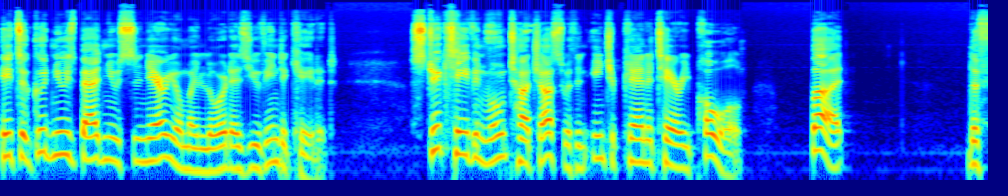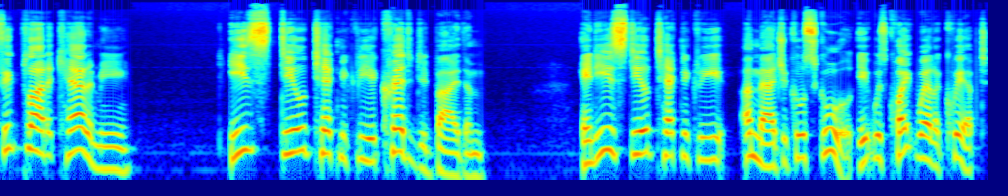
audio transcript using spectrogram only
it's a good news, bad news scenario, my lord, as you've indicated. Strixhaven won't touch us with an interplanetary pole, but the Figplot Academy is still technically accredited by them and is still technically a magical school. It was quite well equipped.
